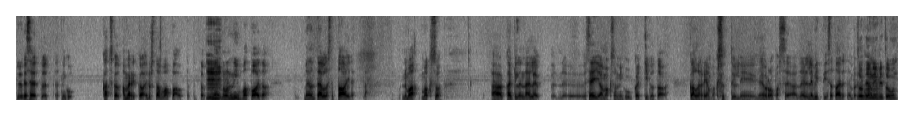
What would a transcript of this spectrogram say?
jep. Ja se, että, että, että niin kuin, katsokaa, Amerikka edustaa vapautta. Että Mm. mm. me, me on niin vapaita, meillä on tällaista taidetta. Ne ma- maksoi ää, kaikille näille, CIA maksoi niin kaikki tota, galleriamaksut tyyliin mm. Euroopassa ja ne levittiin sitä taidetta ympäri Toki on niin vitun,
